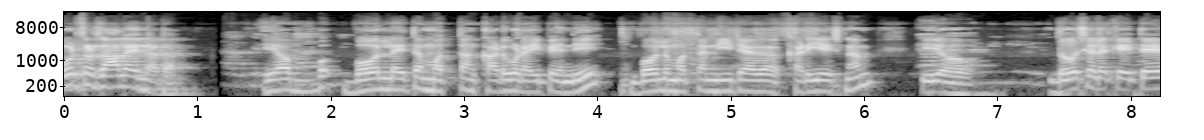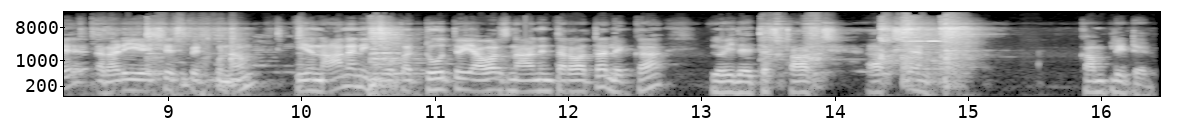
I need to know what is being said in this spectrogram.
ఓడ్చుడు చాలా అయిందట. ఇక బౌల్ అయితే మొత్తం కడుగుడు అయిపోయింది. బౌల్ మొత్తం నీట్గా కడిగేసినాం. ఇక దోశలకైతే రెడీ చేసేసి పెట్టుకున్నాం. ఇది నానని ఒక టూ త్రీ అవర్స్ నానిన తర్వాత లెక్క ఇదైతే స్టార్ట్. యాక్షన్ కంప్లీటెడ్.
